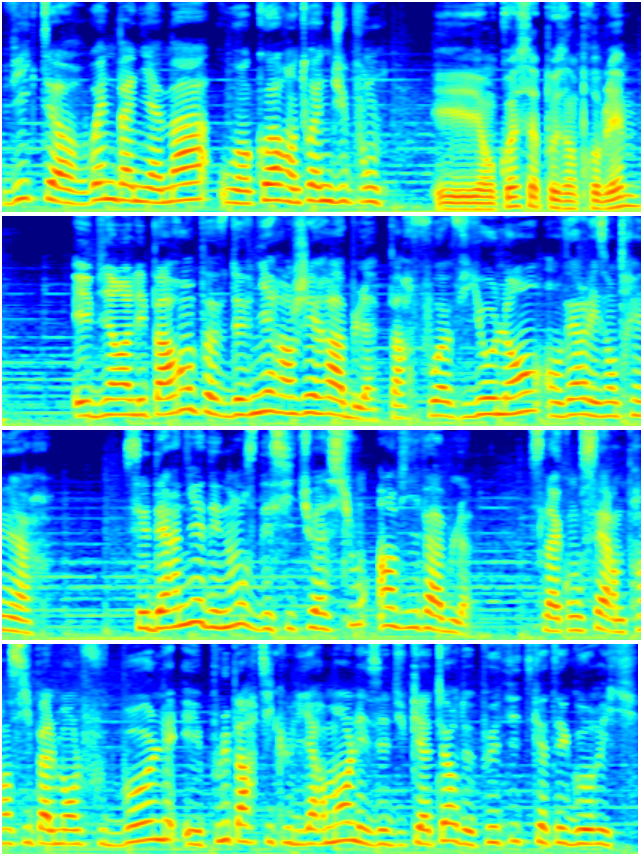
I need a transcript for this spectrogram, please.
Victor Wenbanyama ou encore Antoine Dupont. Et en quoi ça pose un problème? Eh bien, les parents peuvent devenir ingérables, parfois violents envers les entraîneurs. Ces derniers dénoncent des situations invivables. Cela concerne principalement le football et plus particulièrement les éducateurs de petite catégorie.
